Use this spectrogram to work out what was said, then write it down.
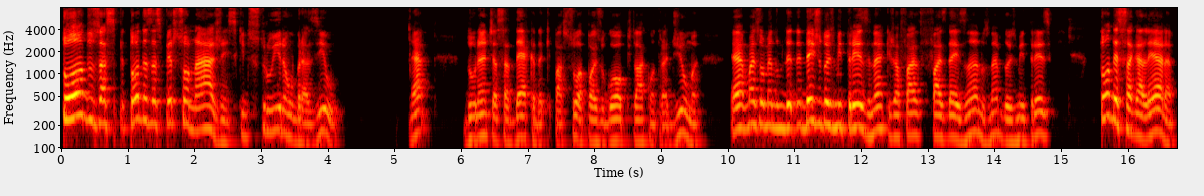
Todos as, todas as personagens que destruíram o Brasil, né? Durante essa década que passou após o golpe lá contra Dilma, é mais ou menos de- de- desde 2013, né? Que já faz, faz 10 anos, né? 2013. Toda essa galera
